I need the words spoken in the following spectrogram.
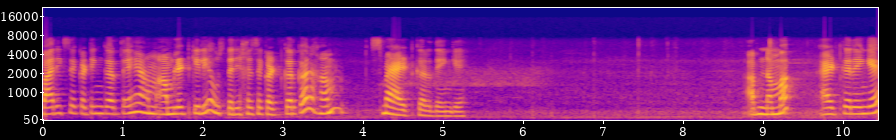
बारीक से कटिंग करते हैं हम आमलेट के लिए, उस तरीके से कट कर कर हम इसमें ऐड कर देंगे। अब नमक ऐड करेंगे।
